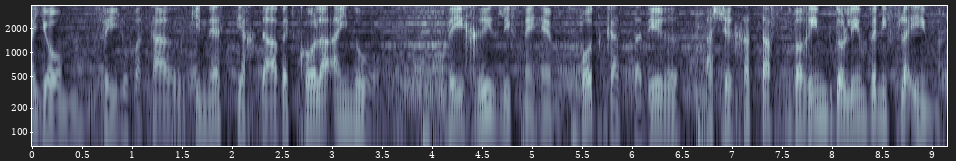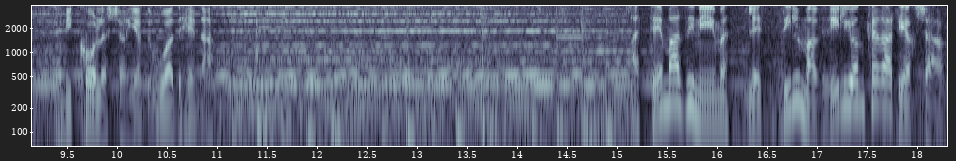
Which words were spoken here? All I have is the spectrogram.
היום, ואילו בתר כינס יחדיו את כל האיינור, והכריז לפניהם פודקאסט אדיר, אשר חשף דברים גדולים ונפלאים מכל אשר ידעו עד הנה. אתם מאזינים לסילמריליון קראתי עכשיו,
